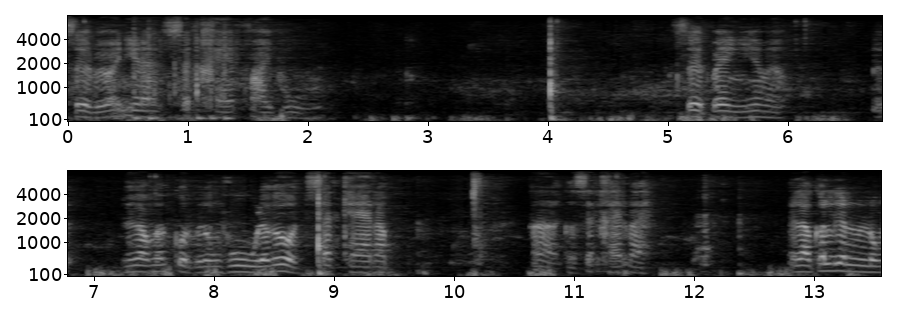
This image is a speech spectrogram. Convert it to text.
เสิร์ชไว้ไว้นี่นะเซตแคสไฟล์พูเสิร์ชไปอย่างนี้ใช่ไหมครับแล้วเราก็กดไปตรงพูแล้วก็กดเซตแคสครับ อ่า กดเซตแคสไป แล้วเราก็เลื่อนลง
